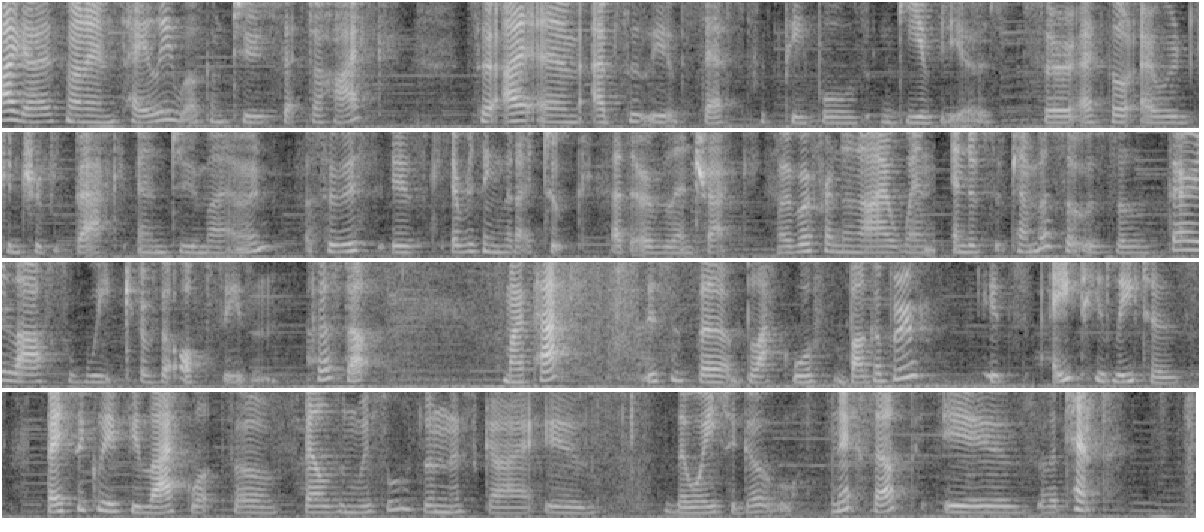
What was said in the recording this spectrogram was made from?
Hi guys, my name is Hayley. Welcome to Set to Hike. So I am absolutely obsessed with people's gear videos, so I thought I would contribute back and do my own. So this is everything that I took at the Overland Track. My boyfriend and I went end of September, so it was the very last week of the off season. First up, my pack. This is the Black Wolf Bugaboo. It's 80 litres. Basically, if you like lots of bells and whistles, then this guy is the way to go. Next up is the tent.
